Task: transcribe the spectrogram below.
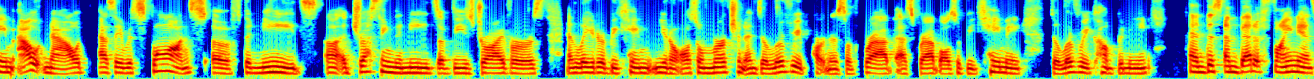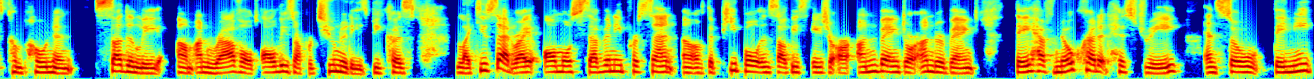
came out now as a response of the needs, uh, addressing the needs of these drivers, and later became, you know, also merchant and delivery partners of Grab, as Grab also became a delivery company. And this embedded finance component suddenly um, unraveled all these opportunities because like you said right almost 70% of the people in southeast asia are unbanked or underbanked they have no credit history. And so they need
